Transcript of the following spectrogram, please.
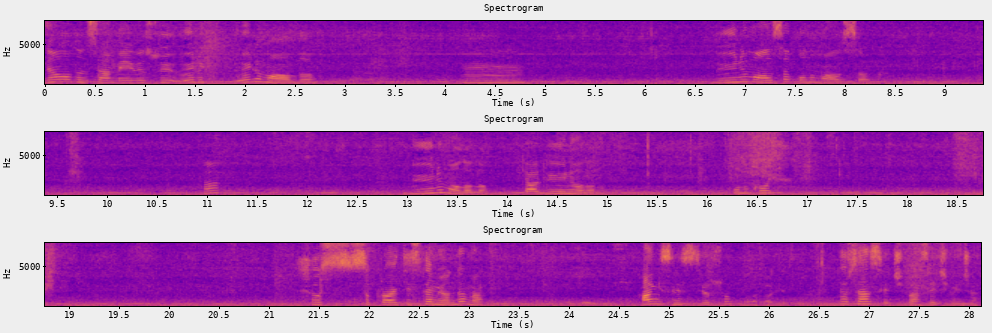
Ne aldın sen meyve suyu? Öyle öyle mi aldın? Hmm. Büyüğünü mü alsak onu mu alsak? Ha? Büyüğünü mü alalım? Gel büyüğünü alalım. Onu koy. Şu Sprite istemiyorsun değil mi? Hangisini istiyorsun? Bana fark etmez. Yok sen seç. Ben seçmeyeceğim.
